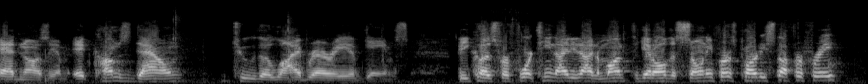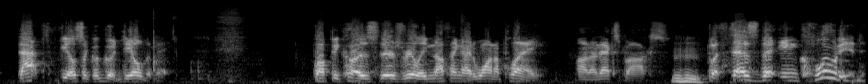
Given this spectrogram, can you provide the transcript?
ad nauseum. It comes down to the library of games, because for fourteen ninety nine a month to get all the Sony first party stuff for free, that feels like a good deal to me. But because there's really nothing I'd want to play on an Xbox, Mm-hmm. Bethesda included,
